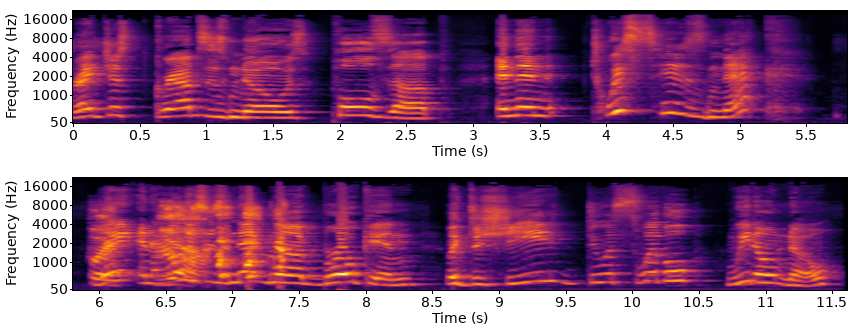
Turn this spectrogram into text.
Right? Just grabs his nose, pulls up, and then twists his neck. But, right? And how yeah. is his neck not broken? Like, does she do a swivel? We don't know.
